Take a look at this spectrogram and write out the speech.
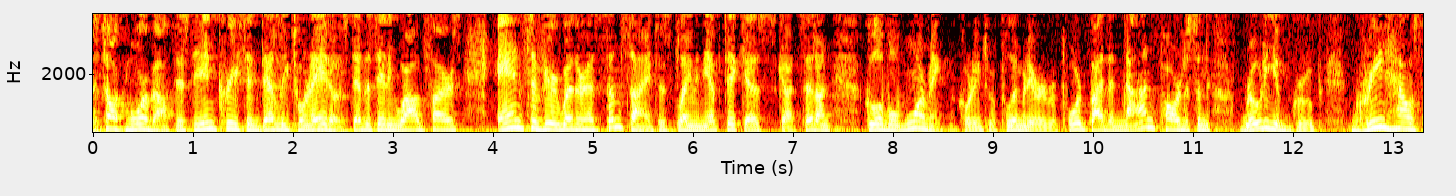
Let's talk more about this. The increase in deadly tornadoes, devastating wildfires, and severe weather has some scientists blaming the uptick, as Scott said, on global warming. According to a preliminary report by the nonpartisan Rhodium Group, greenhouse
